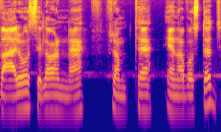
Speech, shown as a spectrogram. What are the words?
være Åshild Arne fram til en av oss døde.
